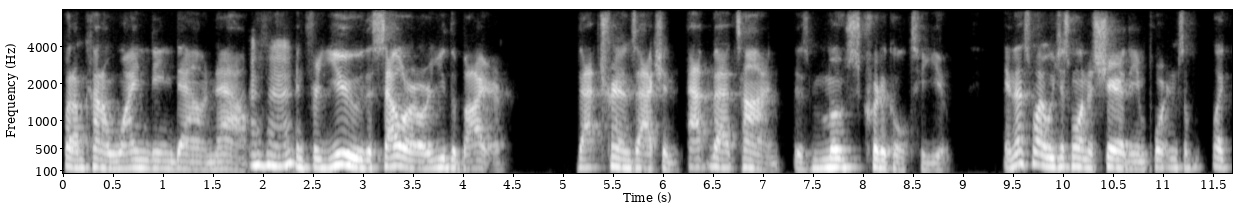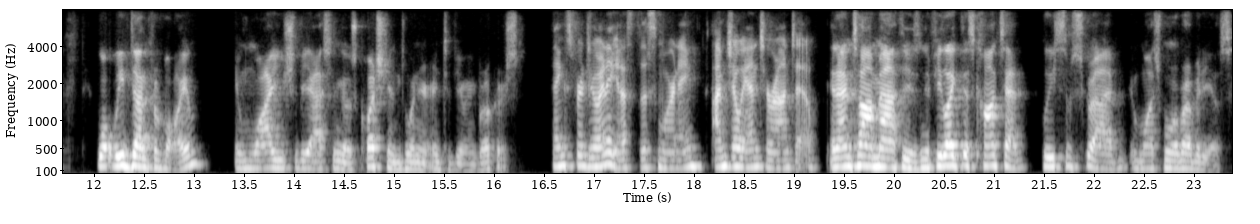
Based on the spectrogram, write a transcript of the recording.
but I'm kind of winding down now. Mhm. And for you, the seller, or you, the buyer, that transaction at that time is most critical to you. And that's why we just want to share the importance of like what we've done for volume and why you should be asking those questions when you're interviewing brokers. Thanks for joining us this morning. I'm Joanne Taranto. And I'm Tom Matthews. And if you like this content, please subscribe and watch more of our videos.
